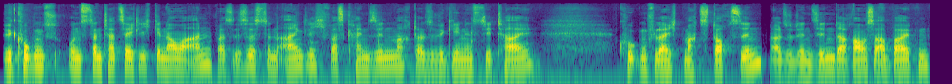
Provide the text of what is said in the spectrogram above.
Wir gucken es uns dann tatsächlich genauer an. Was ist es denn eigentlich, was keinen Sinn macht? Also wir gehen ins Detail, gucken, vielleicht macht es doch Sinn, also den Sinn daraus arbeiten.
